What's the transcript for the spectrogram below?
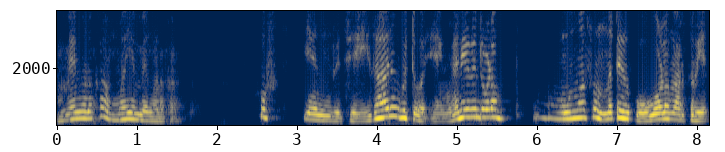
അമ്മയും കണക്ക അമ്മായിയമ്മയും കണക്കാ. ഉഫ്, എന്ത് ചെയ്താലും കുറ്റമാ എങ്ങനെ ഇതിന്റെ കൂടെ മൂന്ന് മാസം നിന്നിട്ട് ഇത് പോവോളം ആർക്കറിയാം.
